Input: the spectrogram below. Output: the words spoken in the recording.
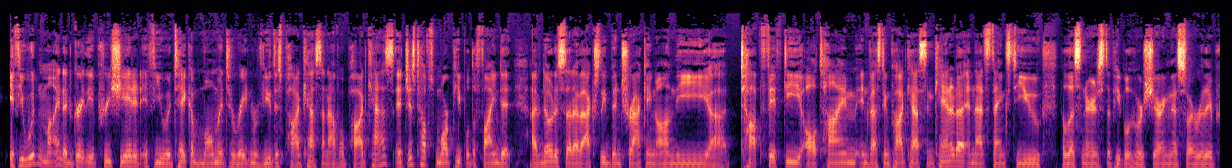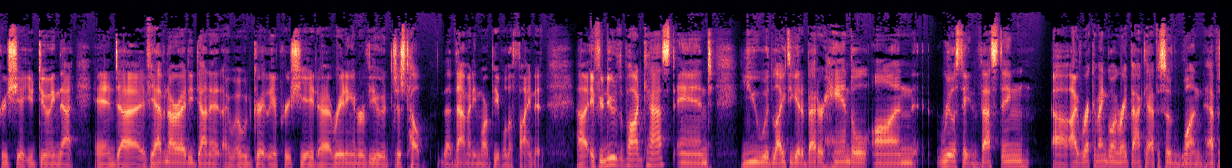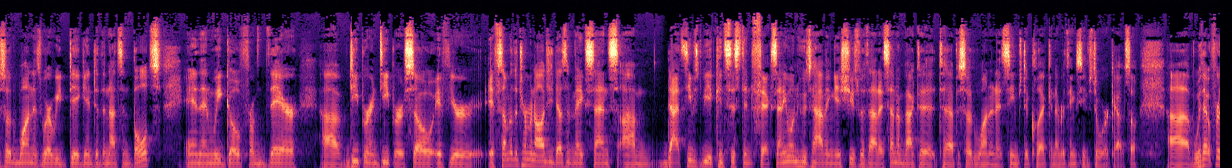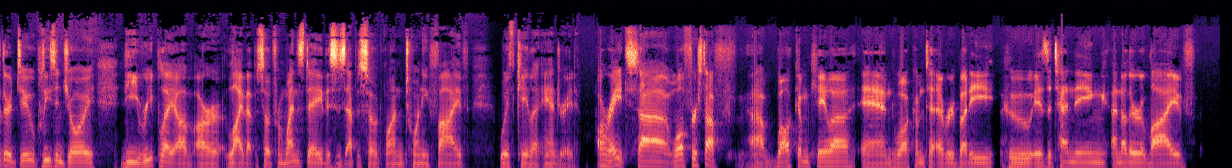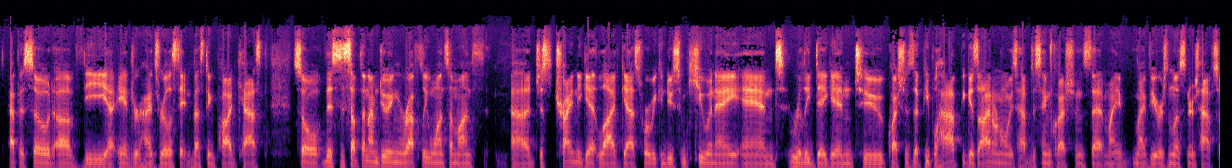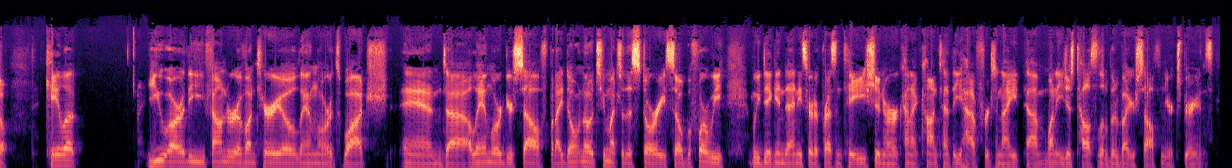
If you wouldn't mind, I'd greatly appreciate it if you would take a moment to rate and review this podcast on Apple Podcasts. It just helps more people to find it. I've noticed that I've actually been tracking on the uh, top 50 all time investing podcasts in Canada, and that's thanks to you, the listeners, the people who are sharing this. So I really appreciate you doing that. And uh, if you haven't already done it, I, would greatly appreciate a uh, rating and review. It just help that, that many more people to find it. Uh, if you're new to the podcast and you would like to get a better handle on real estate investing, uh, I recommend going right back to episode one. Episode one is where we dig into the nuts and bolts, and then we go from there uh, deeper and deeper. So if you're if some of the terminology doesn't make sense, um, that seems to be a consistent fix. Anyone who's having issues with that, I send them back to, to episode one, and it seems to click, and everything seems to work out. So uh, without further ado, please enjoy the replay of our live episode from Wednesday. This is episode one twenty five with Kayla Andrade. All right. Uh, well, first off, uh, welcome, Kayla, and welcome to everybody who is attending another live episode of the uh, Andrew Hines Real Estate Investing Podcast. So this is something I'm doing roughly once a month, uh, just trying to get live guests where we can do some Q and A and really dig into questions that people have because I don't always have the same questions that my my viewers and listeners have. So, Kayla, you are the founder of Ontario Landlords Watch and uh, a landlord yourself, but I don't know too much of the story. So before we we dig into any sort of presentation or kind of content that you have for tonight, um, why don't you just tell us a little bit about yourself and your experience?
